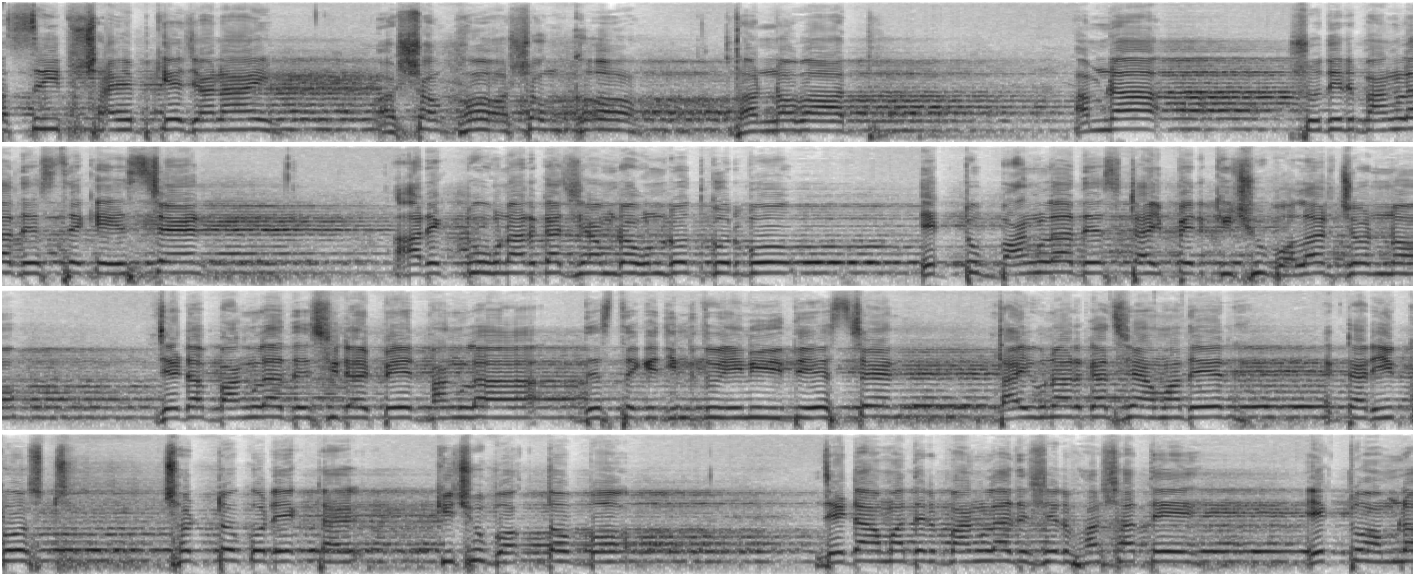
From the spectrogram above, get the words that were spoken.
আশরিফ সাহেবকে জানাই অসংখ্য অসংখ্য ধন্যবাদ। আমরা সুধীর বাংলাদেশ থেকে এসছেন। আর একটু ওনার কাছে আমরা অনুরোধ করব, একটু বাংলাদেশ টাইপের কিছু বলার জন্য, যেটা বাংলাদেশি টাইপের বাংলাদেশ থেকে যিনি তো এনে দিতে এসছেন, তাই ওনার কাছে আমাদের একটা রিকোয়েস্ট ছোট্ট করে একটা কিছু বক্তব্য। যেটা আমাদের বাংলাদেশের ভাষাতে একটু আমরা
